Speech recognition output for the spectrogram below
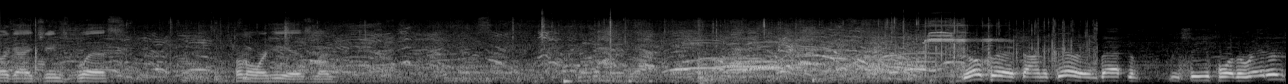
Another guy, James Bliss. Don't know where he is, man. Gilchrist on the carry. Back to receive for the Raiders.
